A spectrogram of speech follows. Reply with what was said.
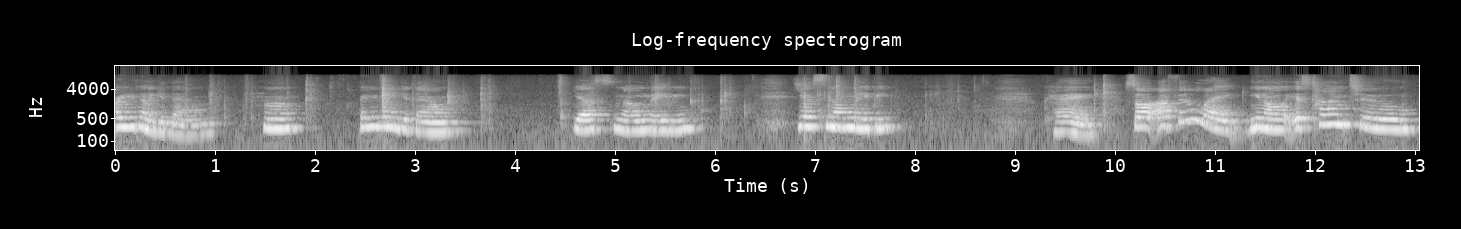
Are you going to get down? Hmm? Are you going to get down? Yes, no, maybe. Yes, no, maybe. Okay, so I feel like, you know, it's time to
